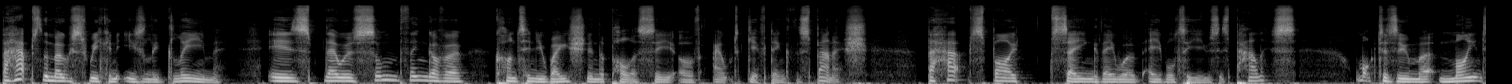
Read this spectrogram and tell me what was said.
Perhaps the most we can easily glean is there was something of a continuation in the policy of outgifting the Spanish, perhaps by saying they were able to use his palace. Moctezuma might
